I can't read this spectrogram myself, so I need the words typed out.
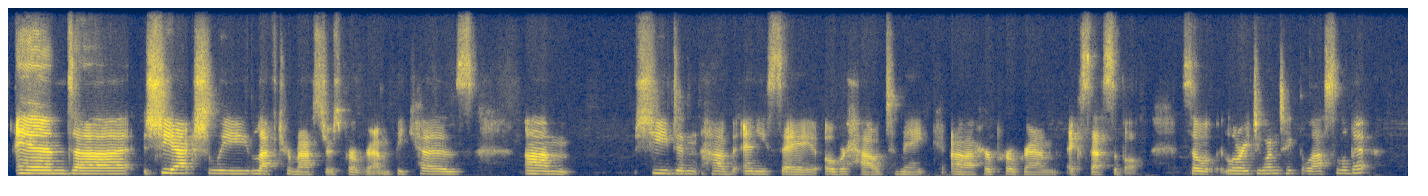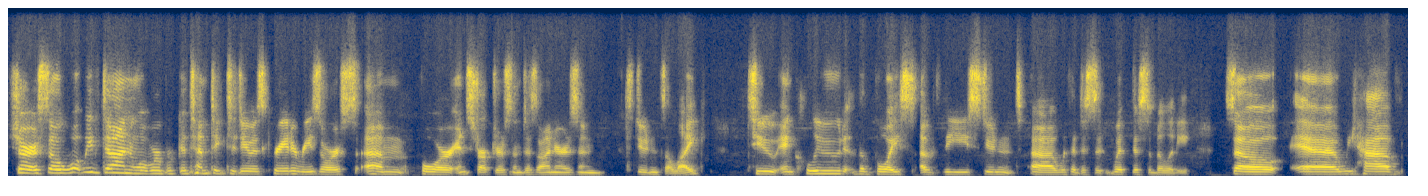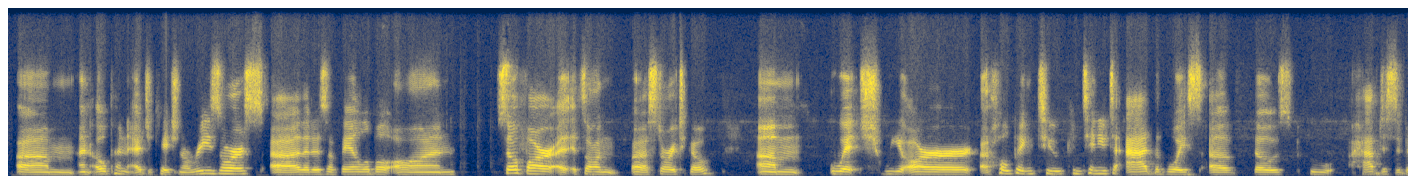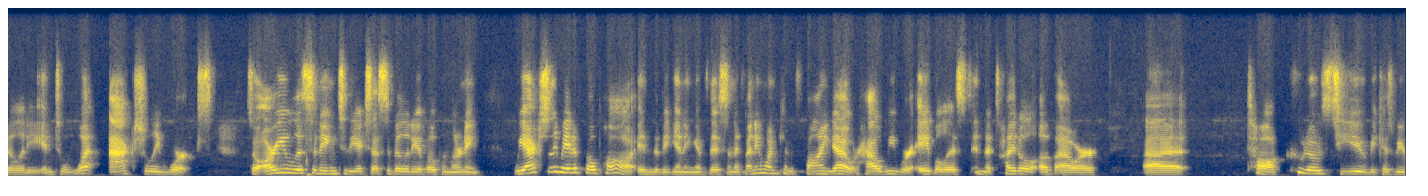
and uh, she actually left her master's program because um, she didn't have any say over how to make uh, her program accessible. So Lori, do you want to take the last little bit? Sure. So what we've done, what we're attempting to do is create a resource um, for instructors and designers and students alike to include the voice of the student uh, with a dis with disability. So uh, we have um, an open educational resource uh, that is available on, so far uh, it's on uh, Story to Go, um, which we are uh, hoping to continue to add the voice of those who have disability into what actually works. So are you listening to the accessibility of open learning? We actually made a faux pas in the beginning of this, and if anyone can find out how we were ableist in the title of our uh, talk, kudos to you because we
